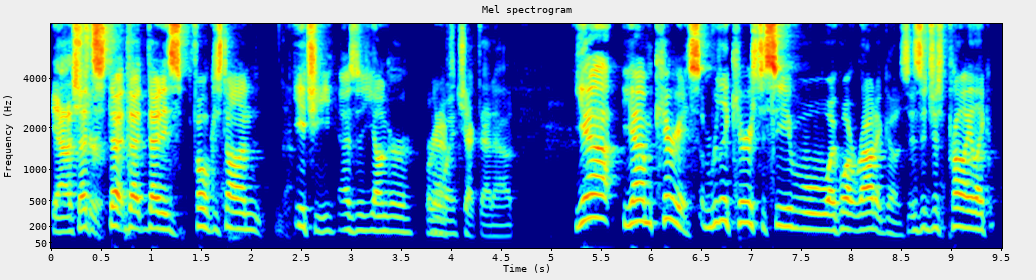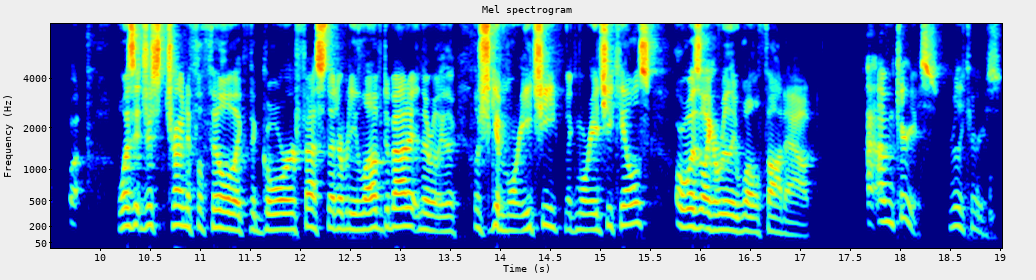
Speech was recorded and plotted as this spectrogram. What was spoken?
yeah, that's, that's true. that, that that is focused on Ichi as a younger We're gonna boy. have to check that out. Yeah, yeah, I'm curious. I'm really curious to see like what route it goes. Is it just probably like was it just trying to fulfill like the gore fest that everybody loved about it and they were like let's just get more Ichi, like more Ichi kills or was it like a really well thought out? I, I'm curious. Really curious.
